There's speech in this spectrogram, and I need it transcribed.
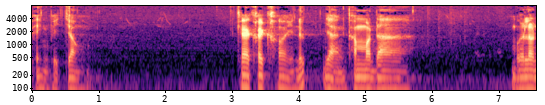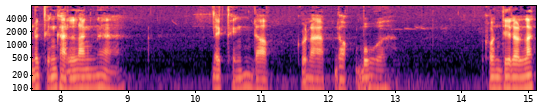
เพ่งไปจ้อง แค่ค่อยๆนึกอย่างธรรมดาเมื่อเรานึกถึงขันลังหน้า นึกถึงดอกกุหลาบดอกบัว คนที่เรารัก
